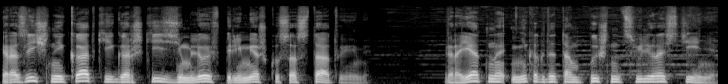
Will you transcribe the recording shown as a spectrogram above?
и различные катки и горшки с землей вперемешку со статуями. Вероятно, никогда там пышно цвели растения,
